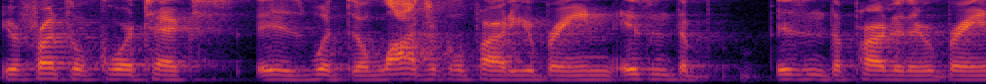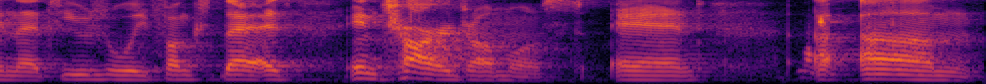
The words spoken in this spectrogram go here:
your frontal cortex is what the logical part of your brain isn't the isn't the part of their brain that's usually function that is in charge almost. And uh, um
